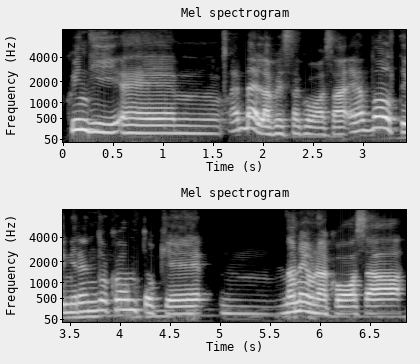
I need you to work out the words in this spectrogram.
Quindi ehm, è bella questa cosa e a volte mi rendo conto che mh, mhmm, non è una cosa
